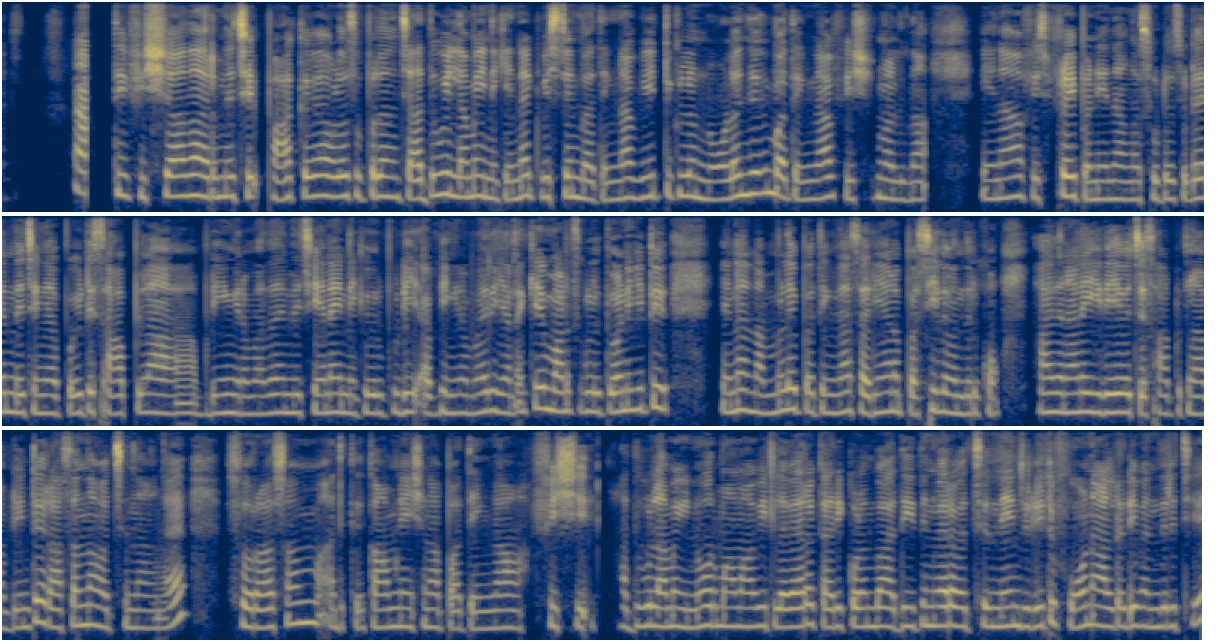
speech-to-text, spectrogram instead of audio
சுற்றி ஃபிஷ்ஷாக தான் இருந்துச்சு. பார்க்கவே அவ்வளோ சூப்பராக இருந்துச்சு. அதுவும் இல்லாமல் இன்றைக்கி என்ன ட்விஸ்ட்டுன்னு பார்த்தீங்கன்னா வீட்டுக்குள்ளே நுழைஞ்சதும் பார்த்தீங்கன்னா ஃபிஷ் மல் தான். ஏன்னா ஃபிஷ் ஃப்ரை பண்ணியிருந்தாங்க. சுட சுட இருந்துச்சுங்க. போயிட்டு சாப்பிட்லாம் அப்படிங்கிற மாதிரி தான் இருந்துச்சு. ஏன்னா இன்றைக்கி ஒரு பிடி அப்படிங்கிற மாதிரி எனக்கே மனசுக்குள்ளே தோணிக்கிட்டு ஏன்னா நம்மளே பார்த்திங்கன்னா சரியான பசியில் வந்திருக்கோம். அதனால் இதே வச்சு சாப்பிட்டுக்கலாம் அப்படின்ட்டு ரசம் தான் வச்சுருந்தாங்க. ஸோ ரசம் அதுக்கு காம்பினேஷனாக பார்த்தீங்கன்னா ஃபிஷ்ஷு அதுவும் இல்லாமல் இன்னொரு மாமா வீட்டில் வேற கறி குழம்பு அது இதுன்னு வேற வச்சுருந்தேன்னு சொல்லிட்டு ஃபோன் ஆல்ரெடி வந்துருச்சு.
